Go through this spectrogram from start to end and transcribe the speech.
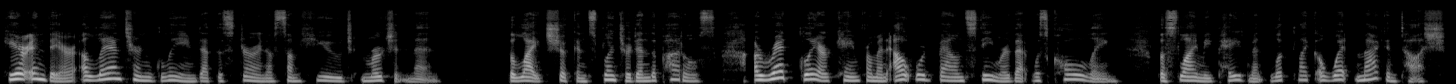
Here and there a lantern gleamed at the stern of some huge merchantman. The light shook and splintered in the puddles. A red glare came from an outward bound steamer that was coaling. The slimy pavement looked like a wet mackintosh.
